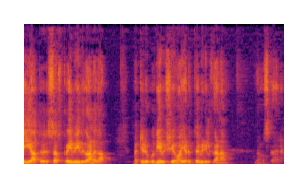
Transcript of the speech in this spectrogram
ചെയ്യാത്തവർ സബ്സ്ക്രൈബ് ചെയ്ത് കാണുക. മറ്റൊരു പുതിയ വിഷയമായി അടുത്ത വീഡിയോയിൽ കാണാം. നമസ്കാരം.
